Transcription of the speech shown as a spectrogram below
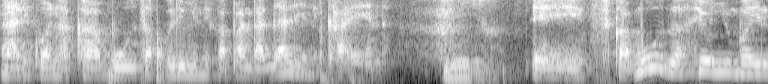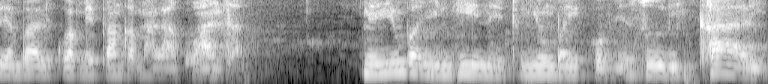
Na alikuwa anakaa Buza, kweli mimi nikapanda gari nikaenda. Buza. Eh, kufika Buza sio nyumba ile ambayo alikuwa amepanga mara ya kwanza. Ni nyumba nyingine tu, nyumba iko vizuri kali.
